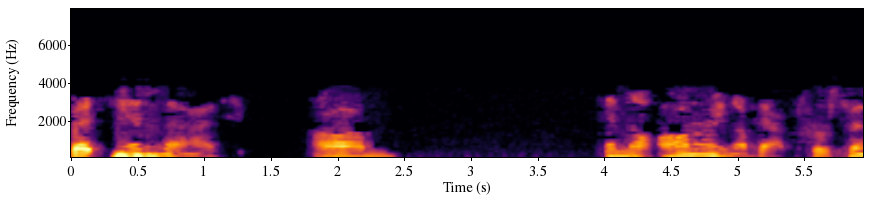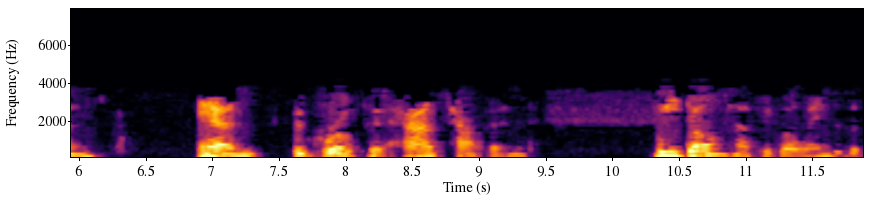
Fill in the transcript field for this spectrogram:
But in Mhm. that, um, in the honoring of that person and the growth that has happened, we don't have to go into the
